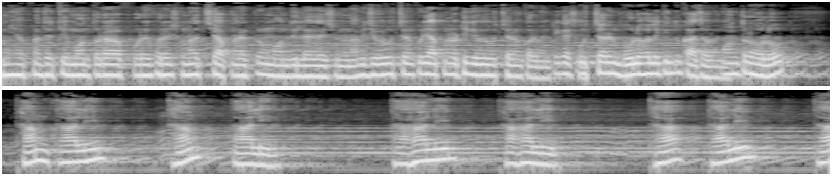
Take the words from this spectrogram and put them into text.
আমি আপনাদেরকে মন্ত্রটা পড়ে পড়ে শোনাচ্ছি আপনারা একটু মন দিয়ে লাগাই শুনুন। আমি যেভাবে উচ্চারণ করি আপনারা ঠিক এভাবে উচ্চারণ করবেন ঠিক আছে? উচ্চারণ ভুল হলে কিন্তু কাজ হবে না। মন্ত্র হলো থাম থালিন থাম থালিন থাহালিন থাহালিন থা থালিন থা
